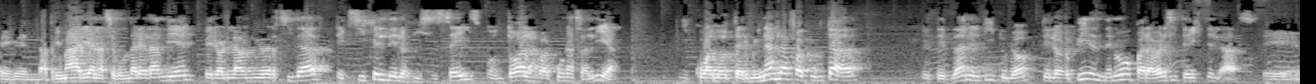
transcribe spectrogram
en la primaria, en la secundaria también, pero en la universidad te exige el de los 16 con todas las vacunas al día. Y cuando terminás la facultad, que te dan el título, te lo piden de nuevo para ver si te diste las, eh,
